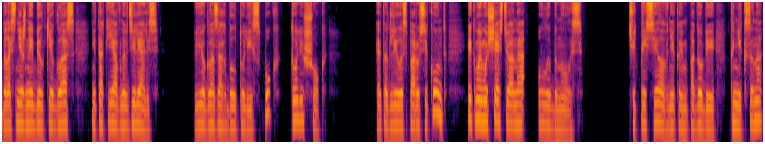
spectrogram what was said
белоснежные белки глаз не так явно выделялись. В ее глазах был то ли испуг, то ли шок. Это длилось пару секунд, и, к моему счастью, она улыбнулась. Чуть присела в некоем подобии Книксона,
